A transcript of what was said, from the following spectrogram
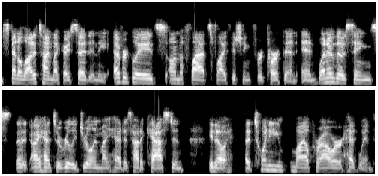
spent a lot of time, like I said, in the Everglades on the flats, fly fishing for tarpon. And one of those things that I had to really drill in my head is how to cast in, you know, a 20 mile per hour headwind,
